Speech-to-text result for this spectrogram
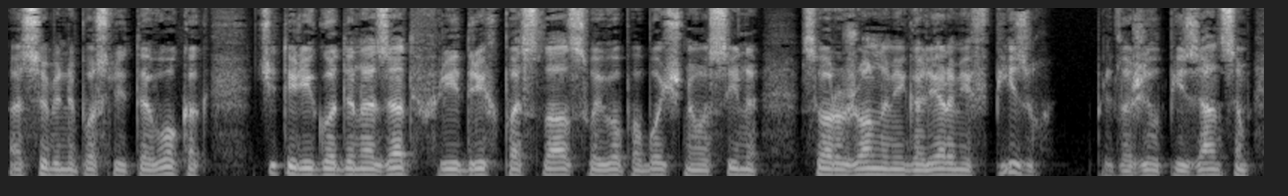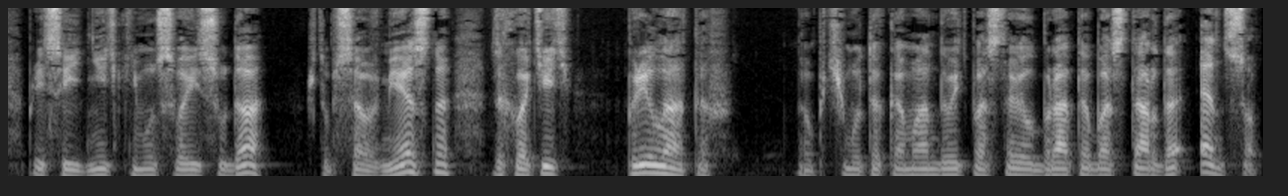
особенно после того, как четыре года назад Фридрих послал своего побочного сына с вооруженными галерами в Пизу предложил пизанцам присоединить к нему свои суда, чтобы совместно захватить прилатов, но почему-то командовать поставил брата-бастарда Энцо.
